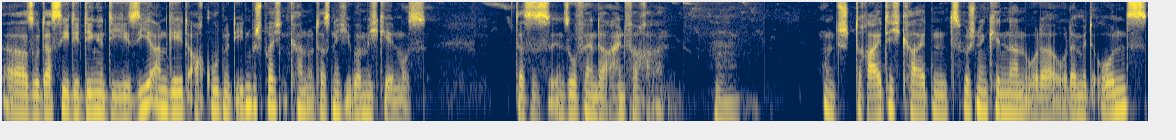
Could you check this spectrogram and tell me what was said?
äh, sodass sie die Dinge, die sie angeht, auch gut mit ihnen besprechen kann und das nicht über mich gehen muss. Das ist insofern da einfacher. Hm. Und Streitigkeiten zwischen den Kindern oder, oder mit uns,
